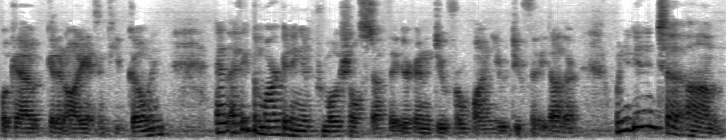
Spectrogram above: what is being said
book out, get an audience, and keep going. And I think the marketing and promotional stuff that you're going to do for one, you would do for the other. When you get into um,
